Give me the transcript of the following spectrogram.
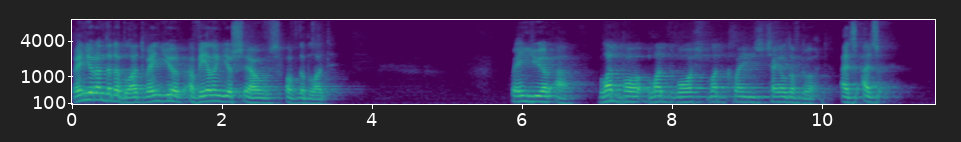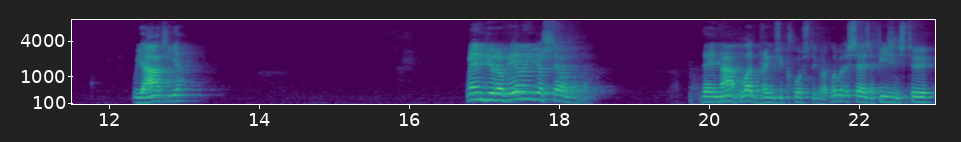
When you're under the blood, when you're availing yourselves of the blood, when you're a blood bought, blood washed, blood cleansed child of God, as, as we are here, When you're availing yourself of that, then that blood brings you close to God. Look what it says, Ephesians 2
